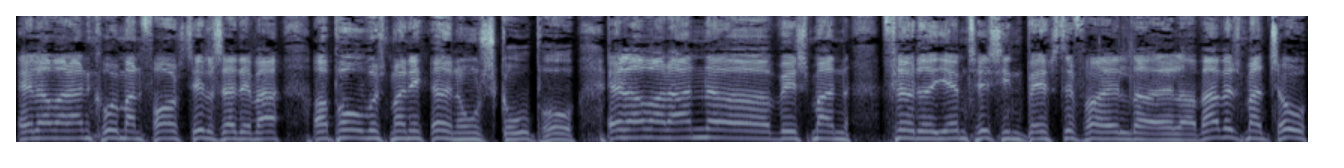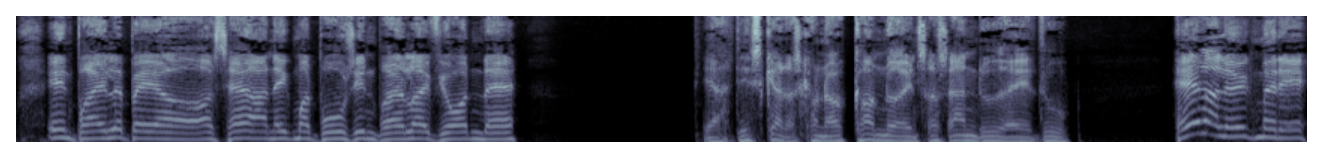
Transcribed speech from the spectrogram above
eller hvordan kunne man forestille sig, det var at bo, hvis man ikke havde nogen sko på, eller hvordan, øh, hvis man flyttede hjem til sine bedsteforældre, eller hvad hvis man tog en brillebærer og sagde, at han ikke måtte bruge sine briller i 14 dage. Ja, det skal der sgu nok komme noget interessant ud af, du. Held og lykke med det.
